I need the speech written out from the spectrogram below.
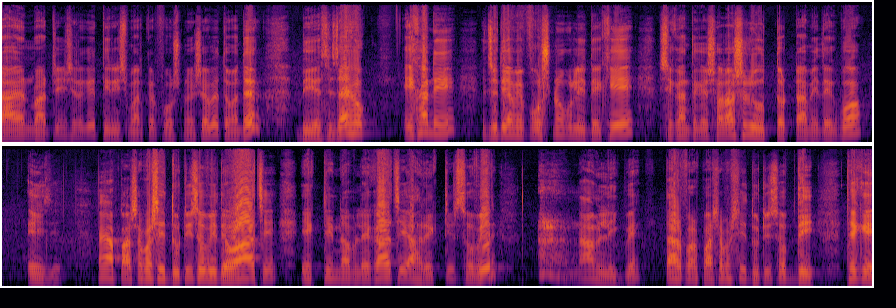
রায়ান মার্টিন সেটাকে তিরিশ মার্কের প্রশ্ন হিসাবে তোমাদের দিয়েছে। যাই হোক এখানে যদি আমি প্রশ্নগুলি দেখে, সেখান থেকে সরাসরি উত্তরটা আমি দেখব। এই যে হ্যাঁ পাশাপাশি দুটি ছবি দেওয়া আছে, একটির নাম লেখা আছে আর একটির ছবির নাম লিখবে। তারপর পাশাপাশি দুটি শব্দি থেকে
